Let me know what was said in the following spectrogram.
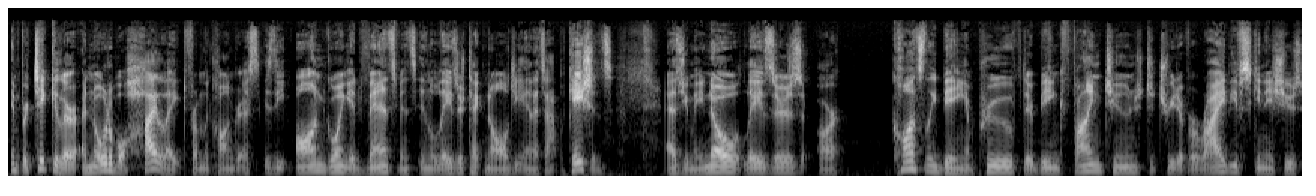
In particular, a notable highlight from the Congress is the ongoing advancements in laser technology and its applications. As you may know, lasers are constantly being improved, they're being fine tuned to treat a variety of skin issues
